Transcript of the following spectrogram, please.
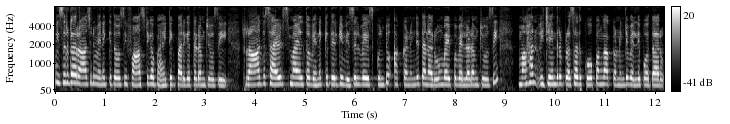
విసురుగా రాజును వెనక్కి తోసి ఫాస్ట్గా బయటికి పరిగెత్తడం చూసి రాజు సైడ్ స్మైల్తో వెనక్కి తిరిగి విజిల్ వేసుకుంటూ అక్కడి నుండి తన రూమ్ వైపు వెళ్ళడం చూసి మహన్ విజేంద్ర ప్రసాద్ కోపంగా అక్కడి నుండి వెళ్ళిపోతారు.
